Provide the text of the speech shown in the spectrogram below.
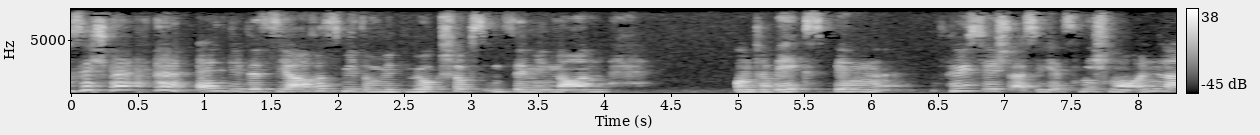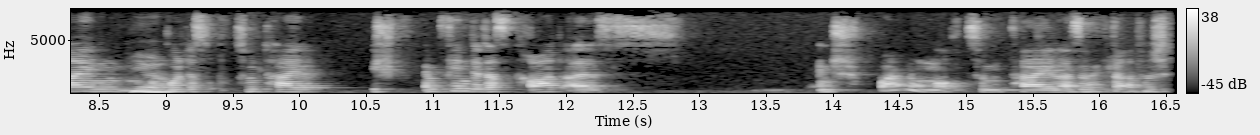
dass ich Ende des Jahres wieder mit Workshops und Seminaren unterwegs bin, physisch, also jetzt nicht nur online, ja. obwohl das zum Teil ich empfinde das gerade als Entspannung auch zum Teil. Also dadurch,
